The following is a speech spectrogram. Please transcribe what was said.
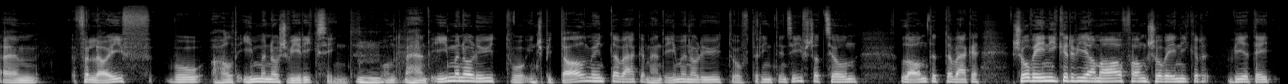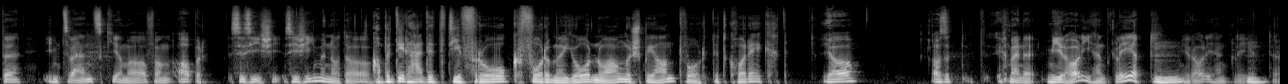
ähm, Verläufe, die halt immer noch schwierig sind. Mhm. Und wir haben immer noch Leute, die ins Spital müssen, wir haben immer noch Leute, die auf der Intensivstation landen. Wegen. Schon weniger wie am Anfang, schon weniger wie dort im 20. am Anfang. Aber sie ist, sie ist immer noch da. Aber ihr hättet die Frage vor einem Jahr noch anders beantwortet, korrekt? Ja, also ich meine, wir alle haben gelernt. Mhm. Wir alle haben gelernt mhm. ja.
